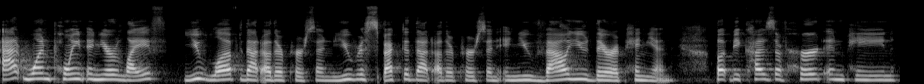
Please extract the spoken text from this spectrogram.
at one point in your life, you loved that other person, you respected that other person, and you valued their opinion. But because of hurt and pain,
